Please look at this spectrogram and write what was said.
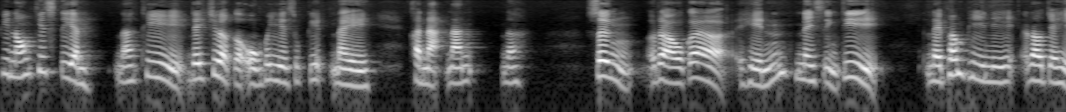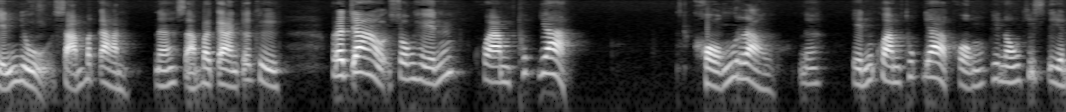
พี่น้องคริสเตียนนะที่ได้เชื่อกับองค์พระเยซูคริสต์ในขณะนั้นนะซึ่งเราก็เห็นในสิ่งที่ในพระคัมภีร์นี้เราจะเห็นอยู่สามประการนะสามประการก็คือ พระเจ้าทรงเห็นความทุกข์ยากของเรานะเห็นความทุกข์ยากของพี่น้องคริสเตียน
